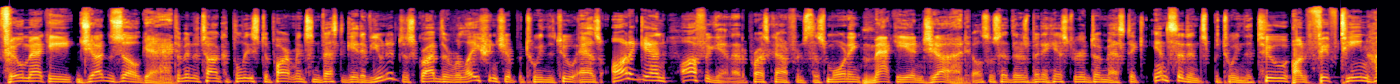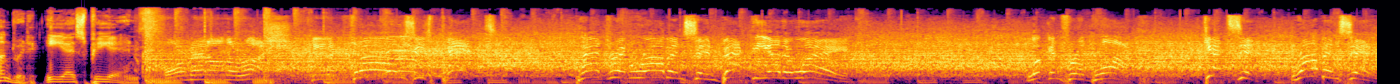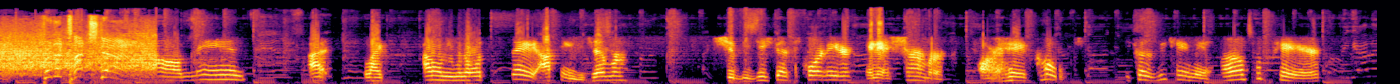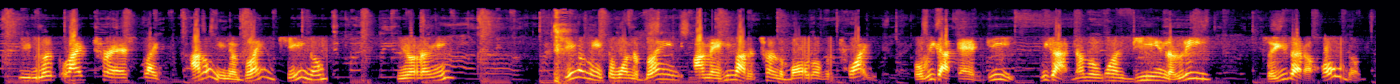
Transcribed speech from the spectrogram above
Phil Mackey, Judd Zulgad. The Minnetonka Police Department's investigative unit described the relationship between the two as on again, off again at a press conference this morning. Mackey and Judd. They also said there's been a history of domestic incidents between the two. On 1500 ESPN. Four men on the rush. Keenum throws. He's picked. Patrick Robinson back the other way. Looking for a block. Gets it. Robinson for the touchdown. Oh man, I like I don't even know what to say. I think Zimmer should be defensive coordinator, and then Shurmur our head coach because we came in unprepared. We looked like trash. Like I don't even blame Keenum. You know what I mean? Keenum ain't the one to blame. I mean, he might have turned the ball over twice, but we got that D. We got number one D in the league, so you got to hold them,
